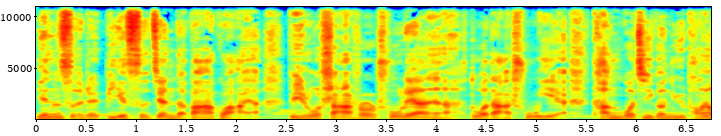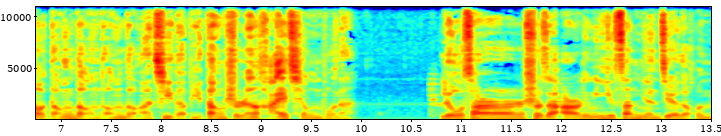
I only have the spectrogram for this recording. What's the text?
因此，这彼此间的八卦呀，比如啥时候初恋呀、多大初夜、谈过几个女朋友等等等等啊，记得比当事人还清楚呢。柳三儿是在二零一三年结的婚，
